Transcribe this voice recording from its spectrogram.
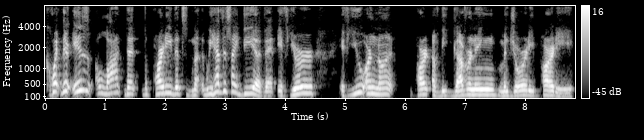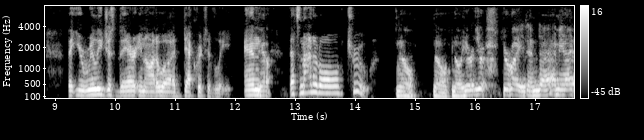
quite there is a lot that the party that's not, we have this idea that if you're if you are not part of the governing majority party that you're really just there in Ottawa decoratively. And yeah. that's not at all true. No, no, no, you're you're you're right, and uh, I mean, I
